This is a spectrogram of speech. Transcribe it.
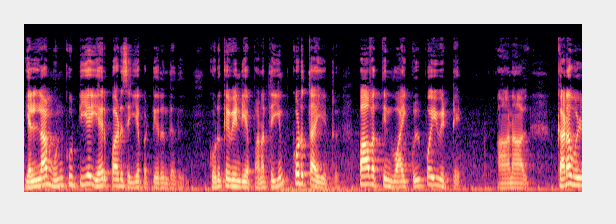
எல்லாம் முன்கூட்டியே ஏற்பாடு செய்யப்பட்டிருந்தது. கொடுக்க வேண்டிய பணத்தையும் கொடுத்தாயிற்று. பாவத்தின் வாய்க்குள் போய்விட்டேன். ஆனால் கடவுள்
